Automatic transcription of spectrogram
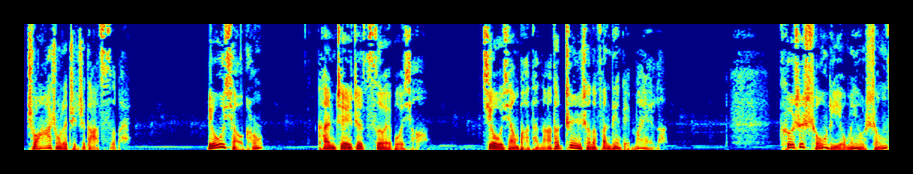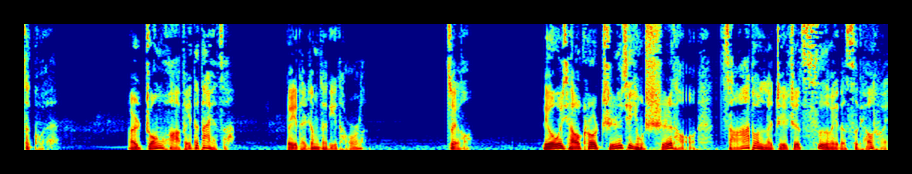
抓住了这只大刺猬。刘小抠看这只刺猬不小，就想把它拿到镇上的饭店给卖了。可是手里又没有绳子捆，而装化肥的袋子被他扔在地头了。最后。刘小抠直接用石头砸断了这只刺猬的四条腿，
